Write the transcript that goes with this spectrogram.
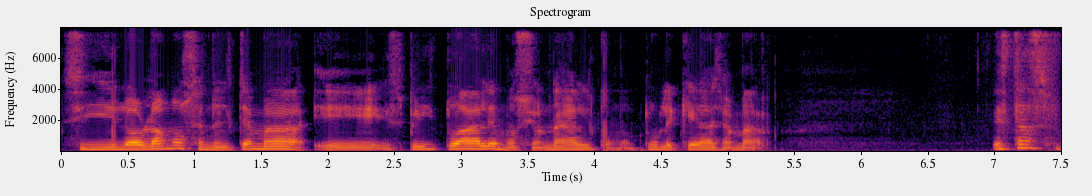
Si lo hablamos en el tema eh, espiritual, emocional, como tú le quieras llamar, estás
